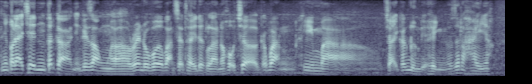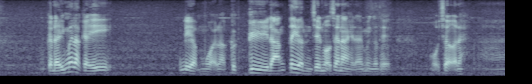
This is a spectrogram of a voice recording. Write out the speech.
nhưng có lẽ trên tất cả những cái dòng uh, Range Rover bạn sẽ thấy được là nó hỗ trợ các bạn khi mà chạy các đường địa hình nó rất là hay nhá. Cái đấy mới là cái điểm gọi là cực kỳ đáng tiền trên mẫu xe này. Đấy mình có thể hỗ trợ này. À,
